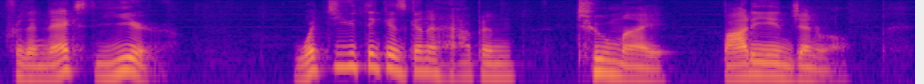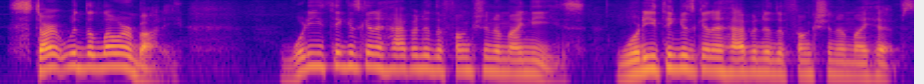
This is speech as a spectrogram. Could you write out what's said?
for the next year, what do you think is going to happen to my body in general? Start with the lower body. What do you think is going to happen to the function of my knees? What do you think is going to happen to the function of my hips?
